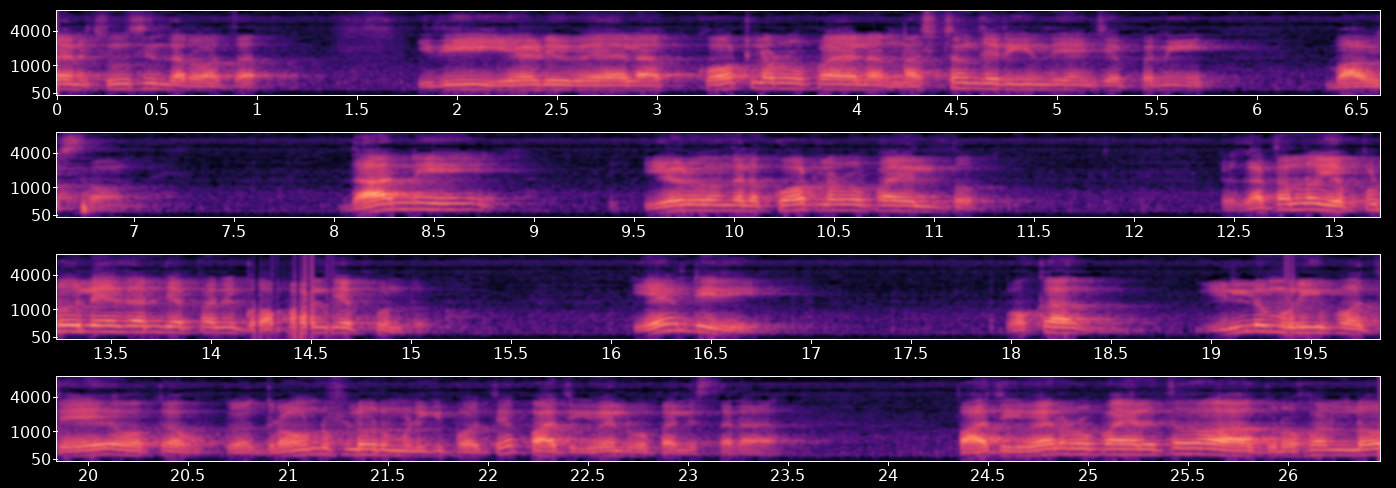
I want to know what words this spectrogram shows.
కానీ చూసిన తర్వాత ఇది ఏడు వేల కోట్ల రూపాయల నష్టం జరిగింది అని చెప్పని భావిస్తూ ఉంది. దాన్ని ఏడు వందల కోట్ల రూపాయలతో గతంలో ఎప్పుడూ లేదని చెప్పని గొప్పలు చెప్పుకుంటూ ఏమిటి ఇది? ఒక ఇల్లు మునిగిపోతే ఒక గ్రౌండ్ ఫ్లోర్ మునిగిపోతే పాతిక వేల రూపాయలు ఇస్తారా? పాతిక వేల రూపాయలతో ఆ గృహంలో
